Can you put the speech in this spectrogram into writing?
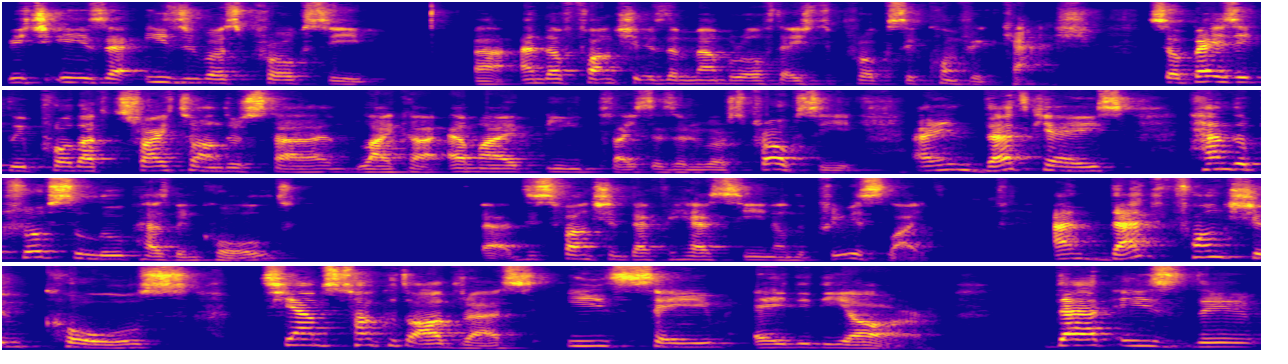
which is a easy reverse proxy, uh, and the function is a member of the HTTP proxy config cache. So basically, product try to understand, like, uh, am I being placed as a reverse proxy? And in that case, handle proxy loop has been called, uh, this function that we have seen on the previous slide. And that function calls TM socket address is same ADDR. That is the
